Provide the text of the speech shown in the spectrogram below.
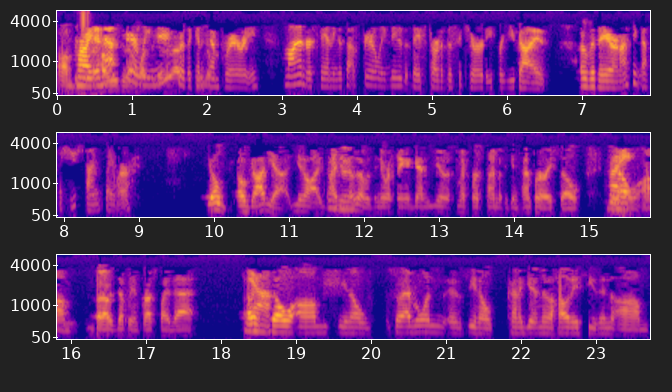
Um, Right, and that's easy that fairly new that for the contemporary. My understanding is that's fairly new that they've started the security for you guys over there, and I think that's a huge time saver. Oh, oh God, yeah. You know, I I didn't know that was a newer thing. Again, you know, this is my first time at the Contemporary, so you Right. know, um, but I was definitely impressed by that. Yeah. So um, you know, so everyone is you know kind of getting into the holiday season. Um,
